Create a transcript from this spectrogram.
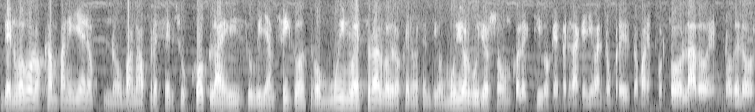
de nuevo los campanilleros nos van a ofrecer sus coplas y sus villancicos, algo muy nuestro, algo de los que nos sentimos muy orgullosos, un colectivo que es verdad que lleva el nombre de Tomares por todos lados, es uno de los...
